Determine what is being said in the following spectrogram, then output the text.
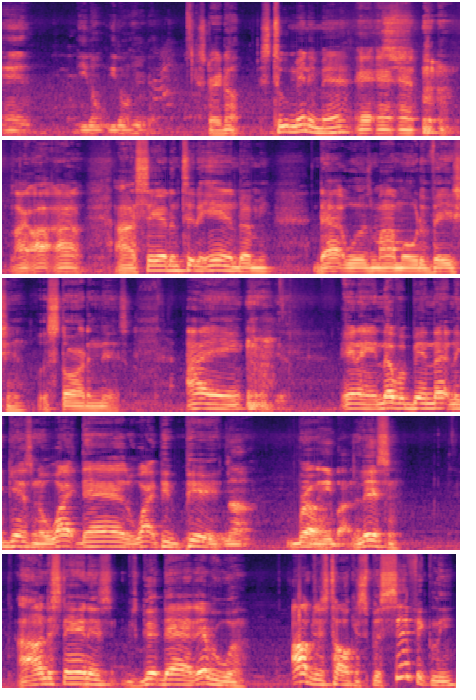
and you don't you don't hear that. Straight up. It's too many, man. And, and, and like I, I I said until the end of me, that was my motivation for starting this. I ain't it ain't never been nothing against no white dads, white people, period. Nah. Bro, Anybody. listen. I understand it's, it's good dads everywhere. I'm just talking specifically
